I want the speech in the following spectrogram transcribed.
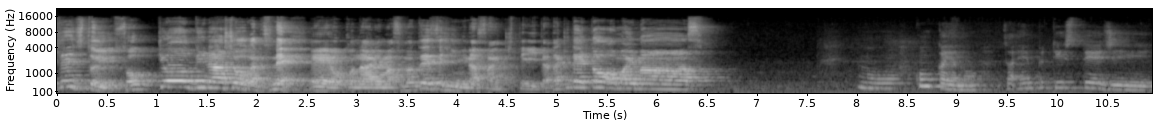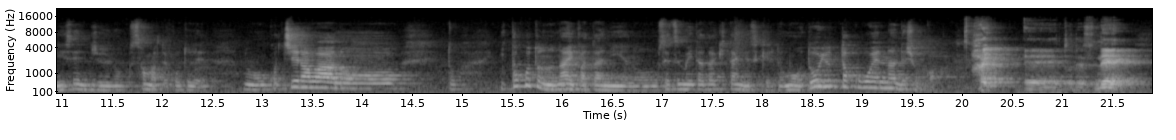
Stage という即興ディナーショーがですね、えー行われますので、ぜひ皆さん来ていただきたいと思います。あの今回あの「ザ・エンプティステージ2016サマー」ということであのこちらはあのえっと行ったことのない方にあの説明いただきたいんですけれどもどういった公演なんでしょうか？はい、えー、とですね、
